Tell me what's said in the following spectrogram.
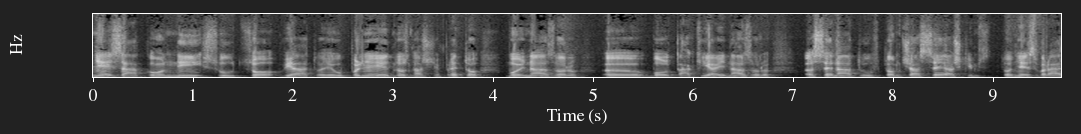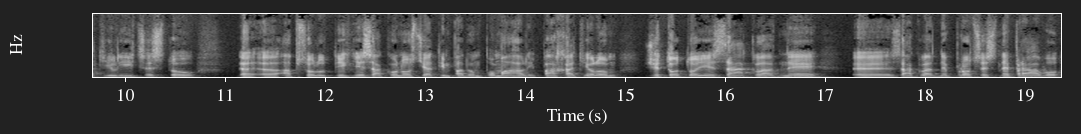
nezákonní sudcovia. To je úplne jednoznačne. Preto môj názor e, bol taký, aj názor Senátu v tom čase, až kým to nezvrátili cestou E, e, absolútnych nezákonností a tým pádom pomáhali páchateľom, že toto je základné, e, základné procesné právo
